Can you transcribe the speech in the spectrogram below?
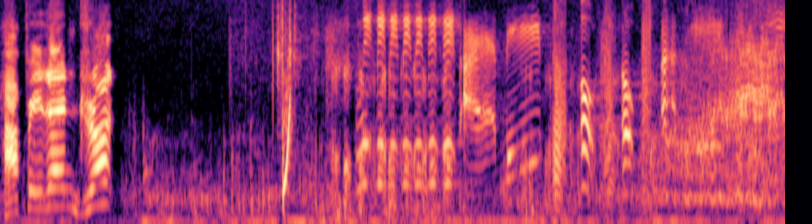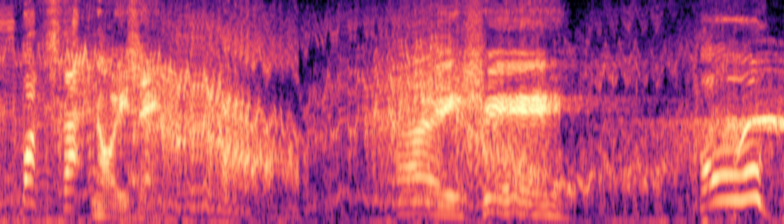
Happy then, Drutt? What's that noise then? I see. Oh! Oh,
